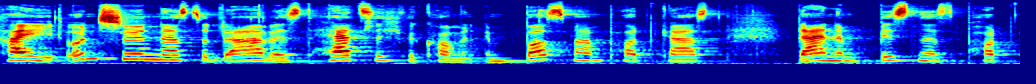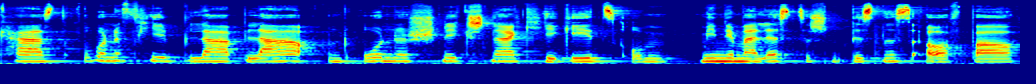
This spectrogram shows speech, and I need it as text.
Hi und schön, dass du da bist. Herzlich willkommen im Bossmann Podcast, deinem Business Podcast ohne viel Blabla und ohne Schnickschnack. Hier geht es um minimalistischen Businessaufbau.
